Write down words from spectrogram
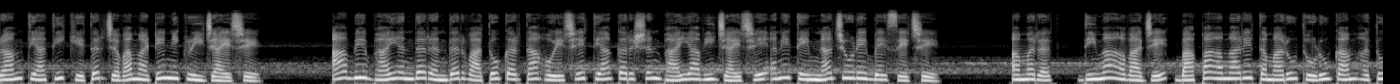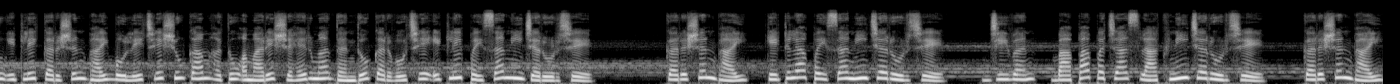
રામ ત્યાંથી ખેતર જવા માટે નીકળી જાય છે. આ બે ભાઈ અંદર અંદર વાતો કરતા હોય છે ત્યાં કરશનભાઈ આવી જાય છે અને તેમના જોડે બેસે છે. અમરત, ધીમા અવાજે, બાપા, અમારે તમારું થોડું કામ હતું એટલે કરશનભાઈ બોલે છે, શું કામ હતું? અમારે શહેરમાં ધંધો કરવો છે એટલે પૈસાની જરૂર છે. કરશનભાઈ કેટલા પૈસાની જરૂર છે? જીવન, બાપા, પચાસ લાખની જરૂર છે. કરશનભાઈ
